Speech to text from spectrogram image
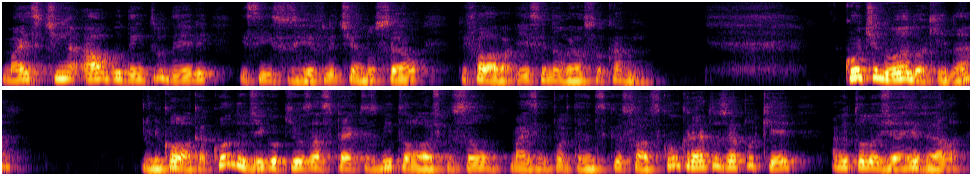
mas tinha algo dentro dele, e se isso se refletia no céu, que falava: esse não é o seu caminho. Continuando aqui, né? Ele coloca: quando digo que os aspectos mitológicos são mais importantes que os fatos concretos, é porque a mitologia revela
